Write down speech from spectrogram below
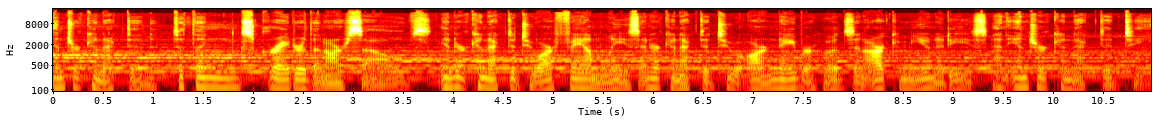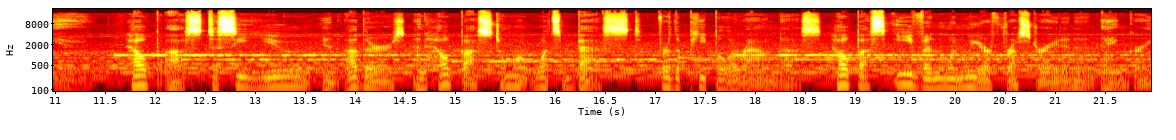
interconnected to things greater than ourselves, interconnected to our families, interconnected to our neighborhoods and our communities, and interconnected to you. Help us to see you in others and help us to want what's best for the people around us. Help us even when we are frustrated and angry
